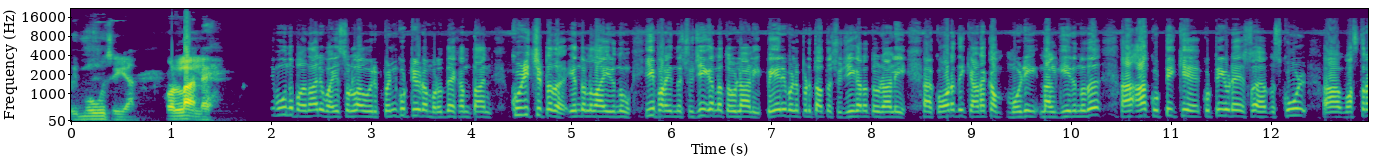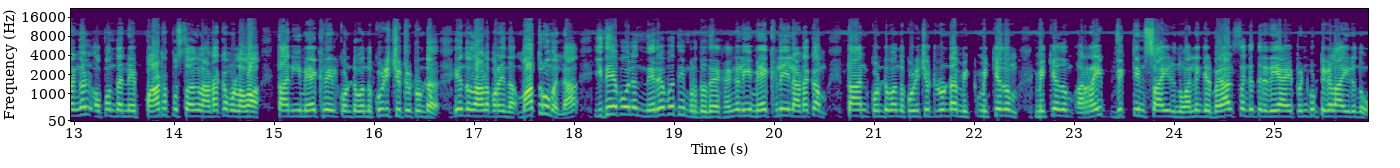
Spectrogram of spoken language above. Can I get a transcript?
റിമൂവ് ചെയ്യാൻ. കൊള്ളാം അല്ലേ? പതിമൂന്ന് പതിനാല് വയസ്സുള്ള ഒരു പെൺകുട്ടിയുടെ മൃതദേഹം താൻ കുഴിച്ചിട്ടത് എന്നുള്ളതായിരുന്നു ഈ പറയുന്ന ശുചീകരണ തൊഴിലാളി പേര് വെളിപ്പെടുത്താത്ത ശുചീകരണ തൊഴിലാളി കോടതിക്ക് അടക്കം മൊഴി നൽകിയിരുന്നത്. ആ, ആ കുട്ടിക്ക് കുട്ടിയുടെ സ്കൂൾ വസ്ത്രങ്ങൾ ഒപ്പം തന്നെ പാഠപുസ്തകങ്ങൾ അടക്കമുള്ളവ താൻ ഈ മേഖലയിൽ കൊണ്ടുവന്ന് കുഴിച്ചിട്ടിട്ടുണ്ട് എന്നതാണ് പറയുന്നത്. മാത്രവുമല്ല ഇതേപോലെ നിരവധി മൃതദേഹങ്ങൾ ഈ മേഖലയിൽ അടക്കം താൻ കൊണ്ടുവന്ന് കുഴിച്ചിട്ടിട്ടുണ്ട്. മിക്കതും മിക്കതും റേപ്പ് വിക്ടിംസ് ആയിരുന്നു അല്ലെങ്കിൽ ബലാത്സംഗത്തിനിരയായ പെൺകുട്ടികളായിരുന്നു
